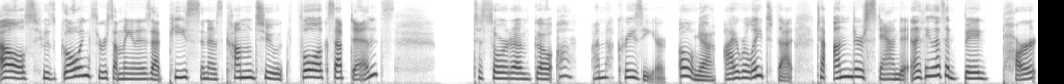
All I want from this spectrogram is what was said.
else who's going through something and is at peace and has come to full acceptance to sort of go, oh, I'm not crazy or oh Yeah. I relate to that to understand it. And I think that's a big part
